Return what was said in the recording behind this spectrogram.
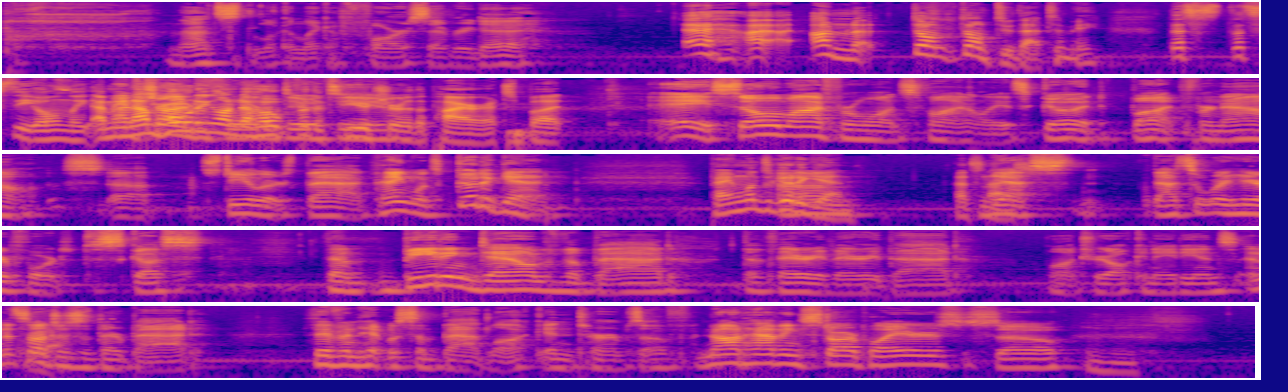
That's looking like a farce every day. Eh, I, I'm not. Don't don't do that to me. That's that's the only. I mean, I've I'm holding on to hope for the to you. future of the Pirates, but Hey, so am I for once. Finally, it's good, but for now, uh, Steelers bad, Penguins good again. Penguins good Um, again. That's nice. Yes, that's what we're here for to discuss the beating down the bad, the very very bad Montreal Canadiens, and it's not just that they're bad; they've been hit with some bad luck in terms of not having star players. So Mm-hmm.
